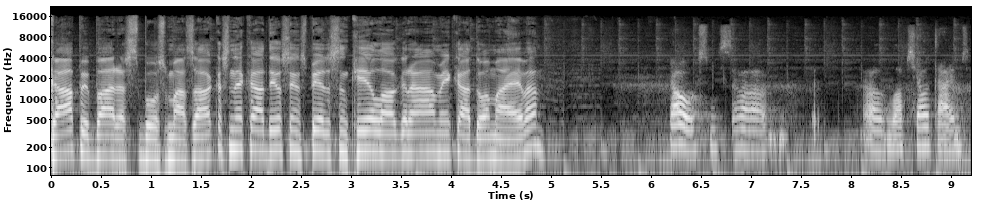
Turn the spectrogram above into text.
Kapibaras būs mazākas nekā 250 kg, kā domā Eva. Jausmas. Uh, uh, labs jautājums.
